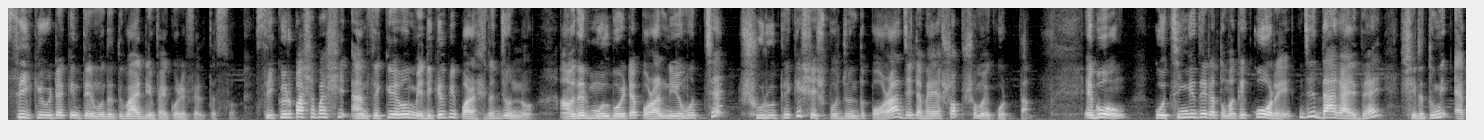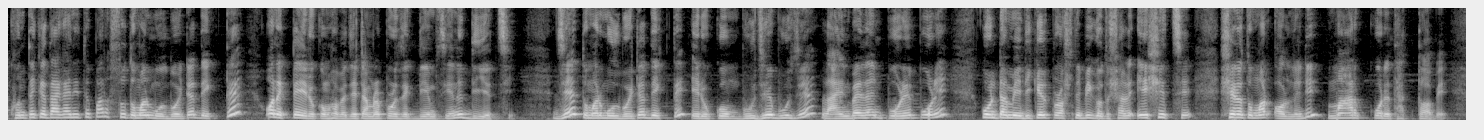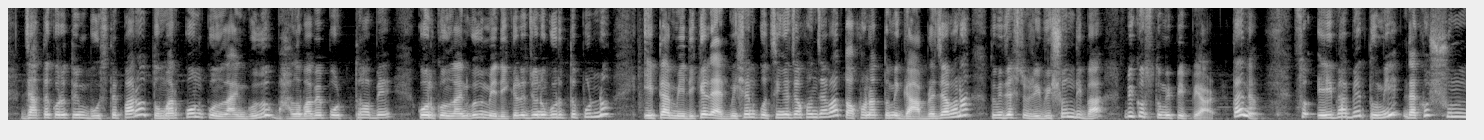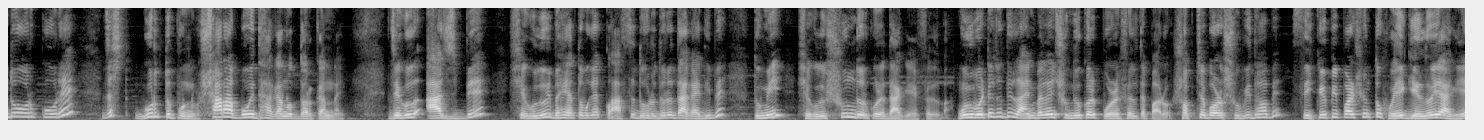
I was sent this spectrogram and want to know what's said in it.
সিকিউটা কিন্তু এর মধ্যে তুমি আইডেন্টিফাই করে ফেলতেছো। সিকিউর পাশাপাশি এমসিকিউ এবং মেডিকেল প্রিপারেশনের জন্য আমাদের মূল বইটা পড়ার নিয়ম হচ্ছে শুরু থেকে শেষ পর্যন্ত পড়া, যেটা ভাইয়া সব সময় করতাম। এবং কোচিংয়ে যেটা তোমাকে করে যে দাগায় দেয়, সেটা তুমি এখন থেকে দাগায় দিতে পারো। সো তোমার মূল বইটা দেখতে অনেকটা এরকম হবে, যেটা আমরা প্রজেক্ট ডিএমসিএনে দিয়েছি। যে তোমার মূল বইটা দেখতে এরকম বুঝে বুঝে, লাইন বাই লাইন পড়ে পড়ে কোনটা মেডিকেল প্রশ্নে বিগত সালে এসেছে, সেটা তোমার অলরেডি মার্ক করে থাকতে হবে। যাতে করে তুমি বুঝতে পারো তোমার কোন কোন লাইনগুলো ভালোভাবে পড়তে হবে, কোন কোন লাইনগুলো মেডিকেলের জন্য গুরুত্বপূর্ণ। এটা মেডিকেল অ্যাডমিশন কোচিংয়ে যখন যাবা, তখন আর তুমি গাবড়ে যাবা না, তুমি জাস্ট রিভিশন দিবা বিকজ তুমি প্রিপেয়ার তাই না? সো এইভাবে তুমি দেখো সুন্দর করে জাস্ট গুরুত্বপূর্ণ, সারা বই ধাগানোর দরকার নাই। যেগুলো আসবে সেগুলোই ভাইয়া তোমাকে ক্লাসে ধরে ধরে দাগাই দিবে, তুমি সেগুলো সুন্দর করে দাগিয়ে ফেলবা। মূল বইটা যদি লাইন বাই লাইন সুন্দর করে পড়ে ফেলতে পারো, সবচেয়ে বড় সুবিধা হবে সিকিউ প্রিপারেশন তো হয়ে গেলই আগে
